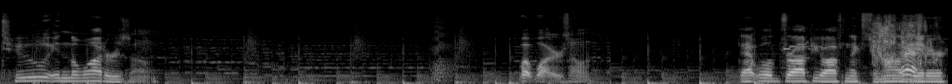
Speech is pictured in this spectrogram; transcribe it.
two in the water zone. What water zone? That will drop you off next to an alligator.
